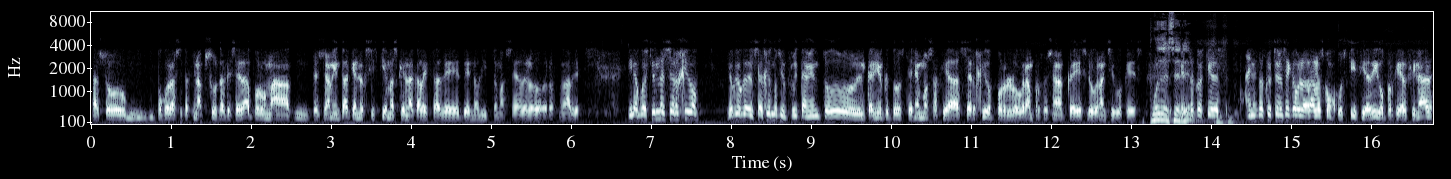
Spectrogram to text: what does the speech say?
la- un poco la situación absurda que se da por una tensión ambiental que no existía más que en la cabeza de, de Nolito, más allá de lo razonable. Y la cuestión de Sergio, yo creo que de Sergio nos influye también todo el cariño que todos tenemos hacia Sergio por lo gran profesional que es y lo gran chico que es. Puede ser, En ¿eh? estas, cuestiones, en estas cuestiones hay que valorarlos con justicia, digo, porque al final,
